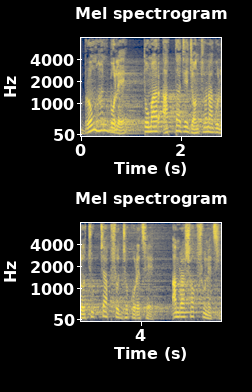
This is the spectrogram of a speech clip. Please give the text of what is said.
ব্রহ্মাণ্ড বলে, তোমার আত্মা যে যন্ত্রণাগুলো চুপচাপ সহ্য করেছে, আমরা সব শুনেছি।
